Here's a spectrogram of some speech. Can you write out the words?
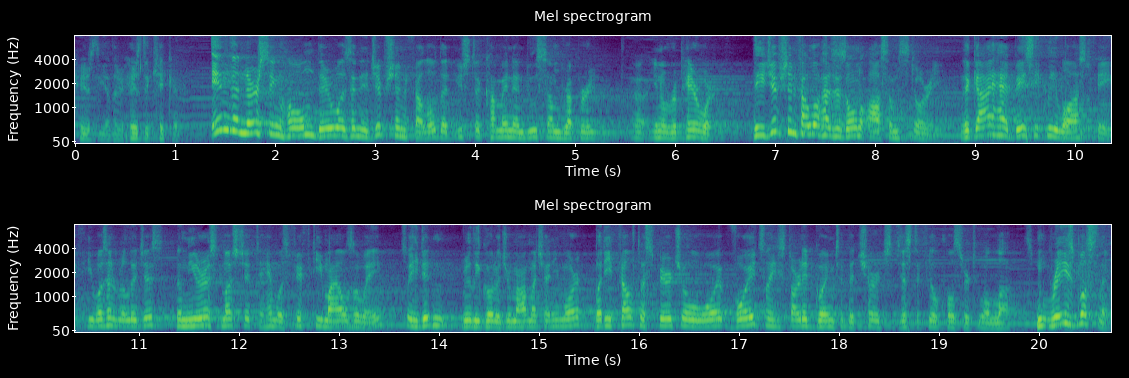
here's the other, here's the kicker. In the nursing home, there was an Egyptian fellow that used to come in and do some repair, uh, you know, repair work. The Egyptian fellow has his own awesome story. The guy had basically lost faith. He wasn't religious. The nearest masjid to him was 50 miles away, so he didn't really go to Jummah much anymore. But he felt a spiritual void, so he started going to the church just to feel closer to Allah. Raised Muslim,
